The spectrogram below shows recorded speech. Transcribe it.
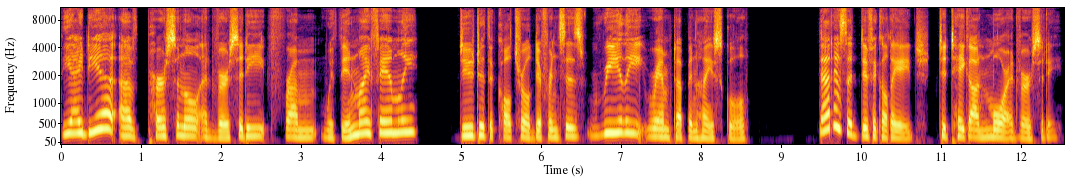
The idea of personal adversity from within my family due to the cultural differences really ramped up in high school. That is a difficult age to take on more adversity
